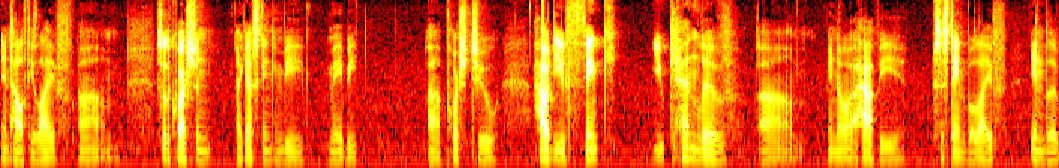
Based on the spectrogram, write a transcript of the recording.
and healthy life. Um, so the question, I guess, can can be maybe uh, pushed to how do you think you can live, um, you know, a happy, sustainable life in the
